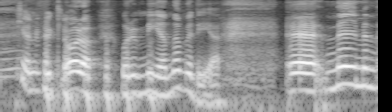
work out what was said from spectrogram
Kan du förklara vad du menar med det? Eh, nej, men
